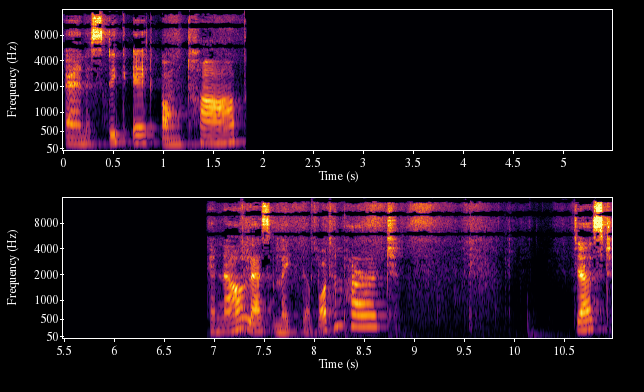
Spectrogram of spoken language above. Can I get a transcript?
and stick it on top. And now let's make the bottom part. Just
